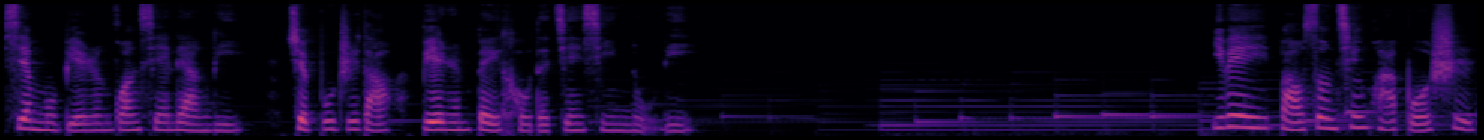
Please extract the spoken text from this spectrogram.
羡慕别人光鲜亮丽，却不知道别人背后的艰辛努力。一位保送清华博士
